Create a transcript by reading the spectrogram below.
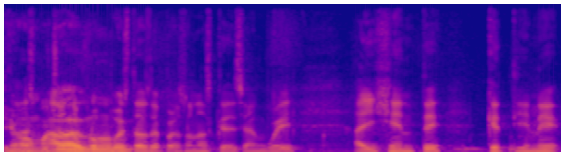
Qué estaba mamadas, escuchando ¿no? propuestas de personas que decían, güey, hay gente que tiene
